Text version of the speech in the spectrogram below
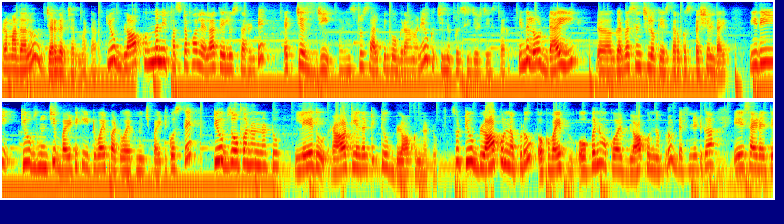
ప్రమాదాలు జరగచ్చు అనమాట ట్యూబ్ బ్లాక్ ఉందని ఫస్ట్ ఆఫ్ ఆల్ ఎలా తేలుస్తారంటే హెచ్ఎస్జి హిస్ట్రోసాల్పింకోగ్రామ్ అనే ఒక చిన్న ప్రొసీజర్ చేస్తారు. ఇందులో డై గర్భసంచిలోకి వేస్తారు ఒక స్పెషల్ డై. ఇది ట్యూబ్స్ నుంచి బయటికి ఇటువైపు అటువైపు నుంచి బయటకు వస్తే ట్యూబ్స్ ఓపెన్ ఉన్నట్టు లేదు రావట్లేదంటే ట్యూబ్ బ్లాక్ ఉన్నట్టు. సో ట్యూబ్ బ్లాక్ ఉన్నప్పుడు ఒకవైపు ఓపెన్ ఒకవైపు బ్లాక్ ఉన్నప్పుడు డెఫినెట్గా ఏ సైడ్ అయితే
